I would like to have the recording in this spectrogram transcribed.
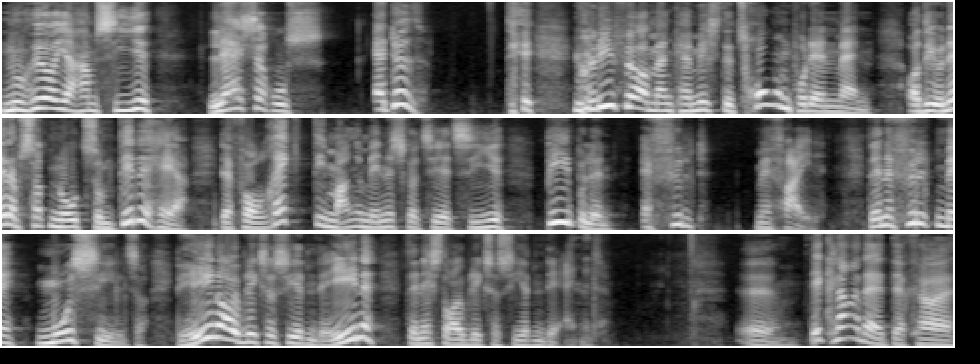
Nu hører jeg ham sige, Lazarus er død. Det er jo lige før, man kan miste troen på den mand. Og det er jo netop sådan noget som dette her, der får rigtig mange mennesker til at sige, Bibelen er fyldt med fejl. Den er fyldt med modsigelser. Det ene øjeblik, så siger den det ene, det næste øjeblik, så siger den det andet. Øh, det er klart, at der kan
